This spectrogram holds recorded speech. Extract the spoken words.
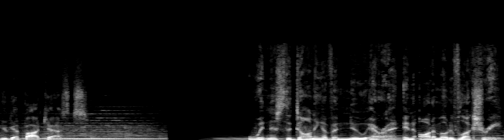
you get podcasts. Witness the dawning of a new era in automotive luxury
